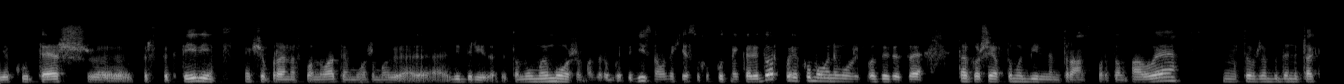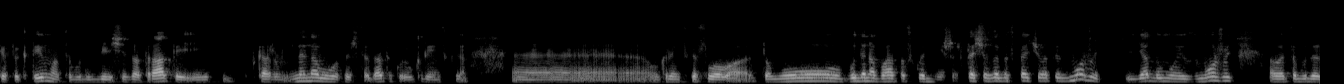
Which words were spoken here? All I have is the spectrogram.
яку теж в перспективі, якщо правильно спланувати, можемо відрізати. Тому ми можемо зробити. Дійсно, у них є сухопутний коридор, по якому вони можуть возити це також і автомобільним транспортом, але Ну, це вже буде не так ефективно, це будуть більші затрати, і, скажімо, не навозишся да, такою українською е- українське слово. Тому буде набагато складніше. Те, що забезпечувати зможуть, я думаю, зможуть, але це буде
